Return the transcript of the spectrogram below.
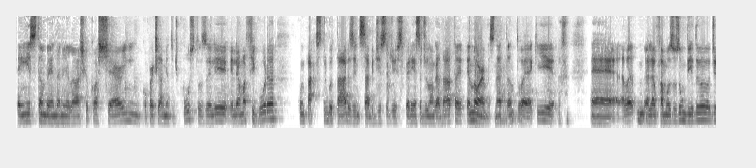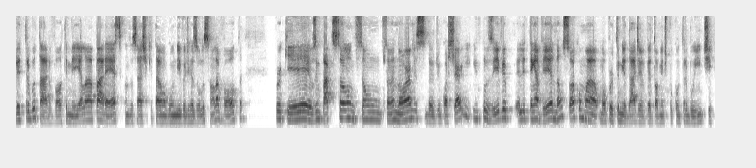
Tem isso também, Danilo. Eu acho que o cost sharing, compartilhamento de custos, ele, ele é uma figura com impactos tributários, a gente sabe disso de experiência de longa data, enormes, né? Tanto é que é, ela, ela, é o famoso zumbi do direito tributário. Volta e meia ela aparece, quando você acha que está em algum nível de resolução, ela volta porque os impactos são, são, são enormes de um cost share, inclusive ele tem a ver não só com uma, uma oportunidade, eventualmente, para o contribuinte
